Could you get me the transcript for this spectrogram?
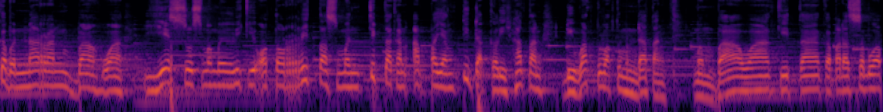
kebenaran bahwa Yesus memiliki otoritas menciptakan apa yang tidak kelihatan di waktu-waktu mendatang, membawa kita kepada sebuah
